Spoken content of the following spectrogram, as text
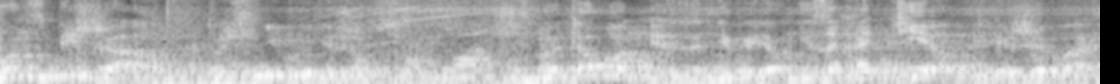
Он сбежал. То есть не выдержал все. Ну это он не, не вы- он не захотел переживать.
